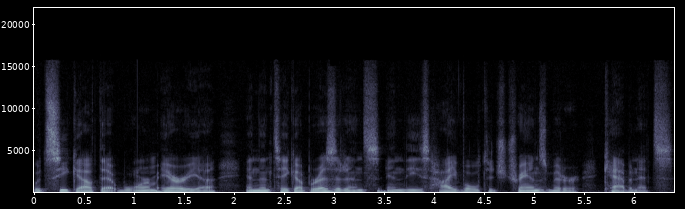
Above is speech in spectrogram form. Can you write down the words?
would seek out that warm area and then take up residence in these high voltage transmitter cabinets.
